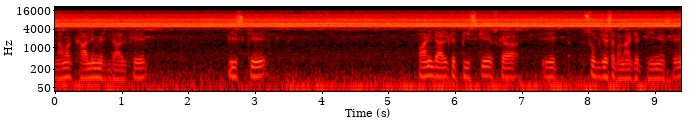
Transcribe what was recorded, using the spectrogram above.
नमक, काली मिर्च डाल के, पीस के, पानी डाल के पीस के, उसका एक सूप जैसे बना के पीने से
